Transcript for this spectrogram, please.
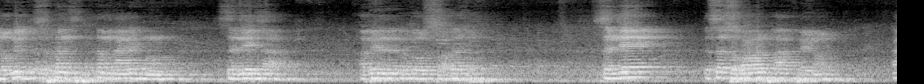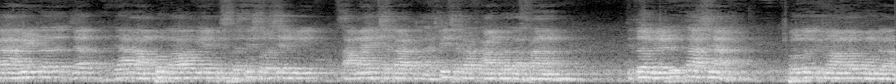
नवनियुक्त सरपंच प्रथम नागरिक म्हणून संजयचा अभिनंदन करतो. स्वागत. करतो संजय तसं स्वभावावर फार प्रेम कारण आम्ही इथं ज्या ज्या रामपूर गावात गेले तीस पस्तीस वर्षे मी सामाजिक क्षेत्रात राजकीय क्षेत्रात काम करत असताना तिथं मिलिटरीत का असणार. परंतु तिथून आम्हाला फोन करा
